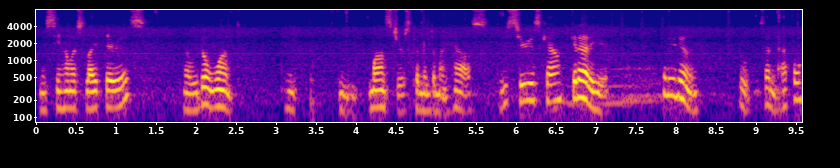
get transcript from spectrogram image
Let me see how much light there is. Now we don't want any monsters coming to my house. Are you serious, cow? Get out of here. What are you doing? Oh, is that an apple?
